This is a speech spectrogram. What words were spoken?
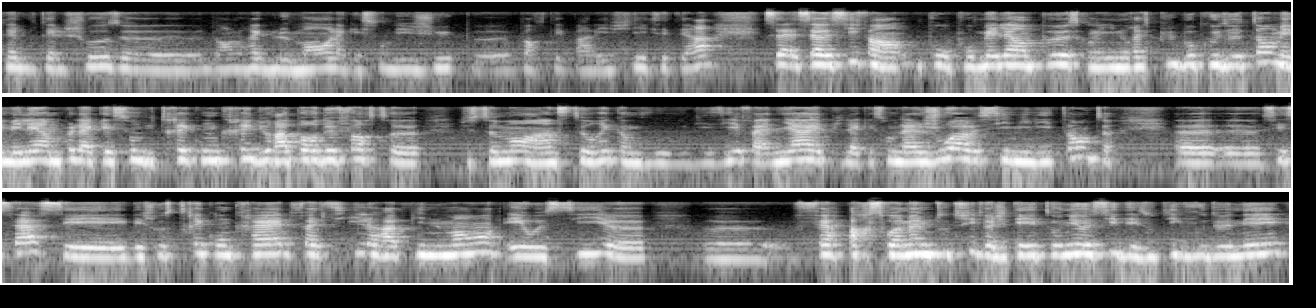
telle ou telle chose dans le règlement, la question des jupes portées par les filles, etc. Ça, aussi, pour, pour mêler un peu, parce qu'il ne nous reste plus beaucoup de temps, mais mêler un peu la question du très concret, du rapport de force justement à instaurer, comme vous disiez, Fania, et puis la question de la joie aussi militante. Euh, euh, c'est ça, c'est des choses très concrètes, faciles, rapidement, et aussi euh, faire par soi-même tout de suite. J'étais étonnée aussi des outils que vous donnez,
